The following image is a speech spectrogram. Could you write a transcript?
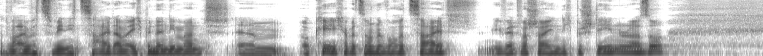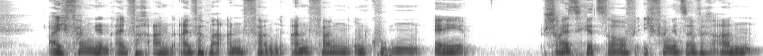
das war einfach zu wenig Zeit, aber ich bin dann niemand, ähm, okay, ich habe jetzt noch eine Woche Zeit, ich werde wahrscheinlich nicht bestehen oder so. Aber ich fange dann einfach an, einfach mal anfangen, anfangen und gucken, ey, scheiße ich jetzt drauf, ich fange jetzt einfach an,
